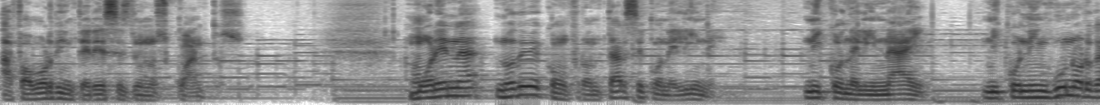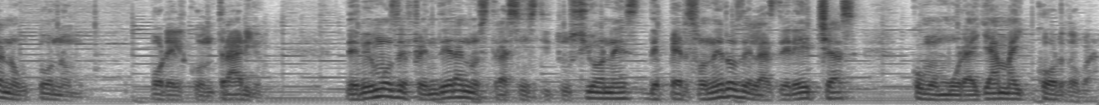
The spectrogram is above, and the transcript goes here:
a favor de intereses de unos cuantos. Morena no debe confrontarse con el INE, ni con el INAI, ni con ningún órgano autónomo. Por el contrario, debemos defender a nuestras instituciones de personeros de las derechas como Murayama y Córdoba.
